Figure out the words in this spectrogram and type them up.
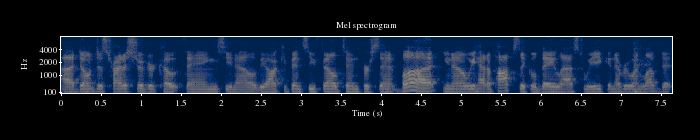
Uh, don't just try to sugarcoat things you know the occupancy fell 10% but you know we had a popsicle day last week and everyone loved it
